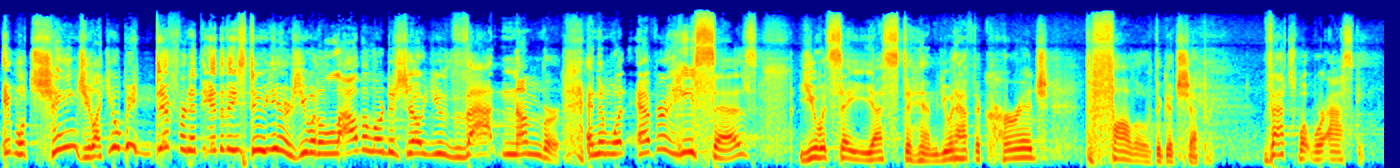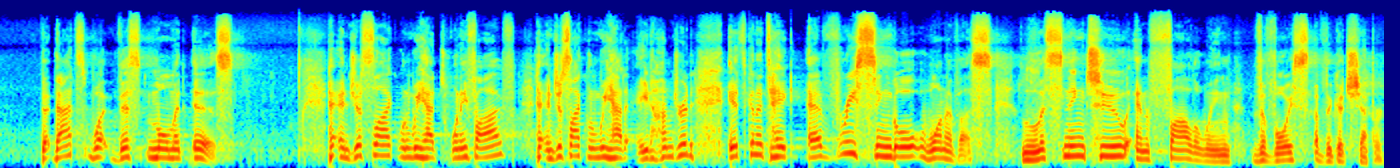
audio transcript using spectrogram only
it will change you. Like you'll be different at the end of these two years. You would allow the Lord to show you that number. And then whatever He says, you would say yes to Him. You would have the courage to follow the Good Shepherd. That's what we're asking. That, that's what this moment is. And just like when we had 25, and just like when we had 800, it's going to take every single one of us listening to and following the voice of the Good Shepherd,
